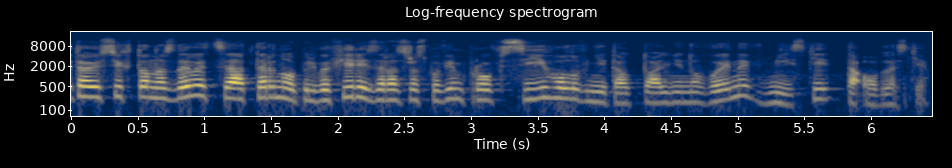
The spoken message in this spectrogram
Вітаю всіх, хто нас дивиться. Тернопіль в ефірі. Зараз розповім про всі головні та актуальні новини в місті та області.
